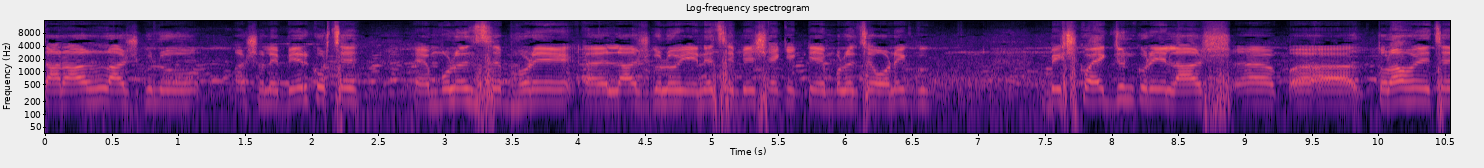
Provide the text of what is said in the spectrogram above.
তারা লাশগুলো আসলে বের করছে। অ্যাম্বুলেন্সে ভরে লাশগুলো এনেছে। বেশ এক একটি অ্যাম্বুলেন্সে অনেক বেশ কয়েকজন করে লাশ তোলা হয়েছে,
